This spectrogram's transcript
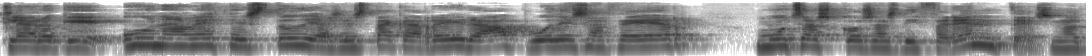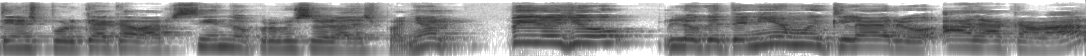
Claro que una vez estudias esta carrera puedes hacer muchas cosas diferentes, no tienes por qué acabar siendo profesora de español. Pero yo lo que tenía muy claro al acabar,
